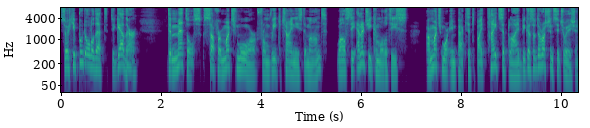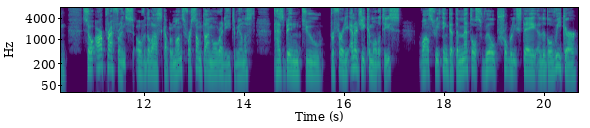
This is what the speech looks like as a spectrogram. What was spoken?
So if you put all of that together, the metals suffer much more from weak Chinese demand, whilst the energy commodities are much more impacted by tight supply because of the Russian situation. So our preference over the last couple of months, for some time already, to be honest, has been to prefer the energy commodities, whilst we think that the metals will probably stay a little weaker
